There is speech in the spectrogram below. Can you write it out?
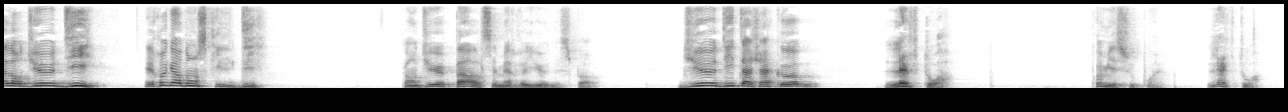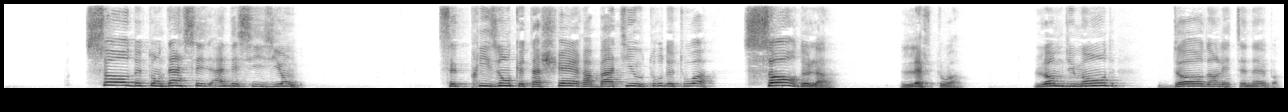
Alors Dieu dit, et regardons ce qu'il dit. Quand Dieu parle, c'est merveilleux, n'est-ce pas? Dieu dit à Jacob, lève-toi. Premier sous-point, lève-toi. Sors de ton indécision, cette prison que ta chair a bâtie autour de toi. Sors de là, lève-toi. L'homme du monde dort dans les ténèbres,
